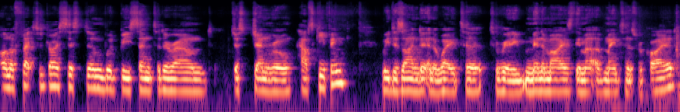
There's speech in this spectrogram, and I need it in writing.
on a FlexiDry system would be centered around just general housekeeping we designed it in a way to to really minimize the amount of maintenance required.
